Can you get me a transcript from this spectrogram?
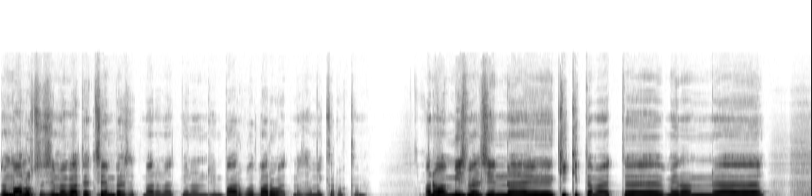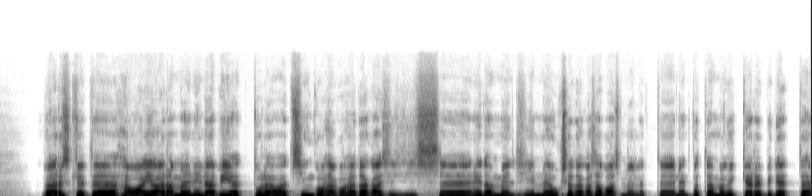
no me alustasime ka detsembris, et ma arvan, et meil on siin paar kuud varu, et me saame ikka rohkem. aga no mis meil siin äh, kikitame, et äh, meil on äh, värsked Hawaii Ironmani läbijad tulevad siin kohe-kohe tagasi, siis need on meil siin ukse taga sabas meil, et need võtame kõik järjepidi ette.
